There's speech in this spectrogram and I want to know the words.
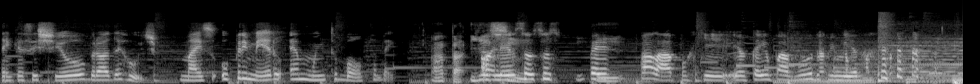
Tem que assistir o Brotherhood. Mas o primeiro é muito bom também. Ah, tá. E Olha, assim, eu sou suspeita e... falar, porque eu tenho pavor do primeiro.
